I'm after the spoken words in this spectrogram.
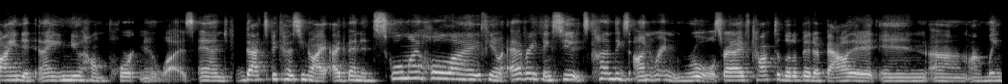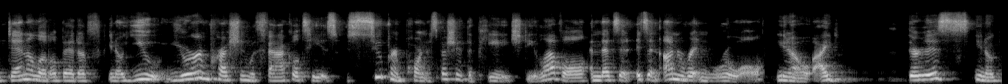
find it and I knew how important it was. And that's because, you know, I, have been in school my whole life, you know, everything. So it's kind of these unwritten rules, right? I've talked a little bit about it in um, on LinkedIn a little bit of, you know, you your impression with faculty is super important, especially at the PhD level. And that's a, it's an unwritten rule. You know, I there is you know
